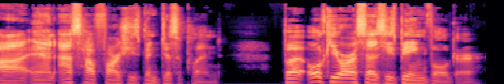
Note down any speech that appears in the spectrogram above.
uh, and asks how far she's been disciplined. But Ulquiorra says he's being vulgar.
